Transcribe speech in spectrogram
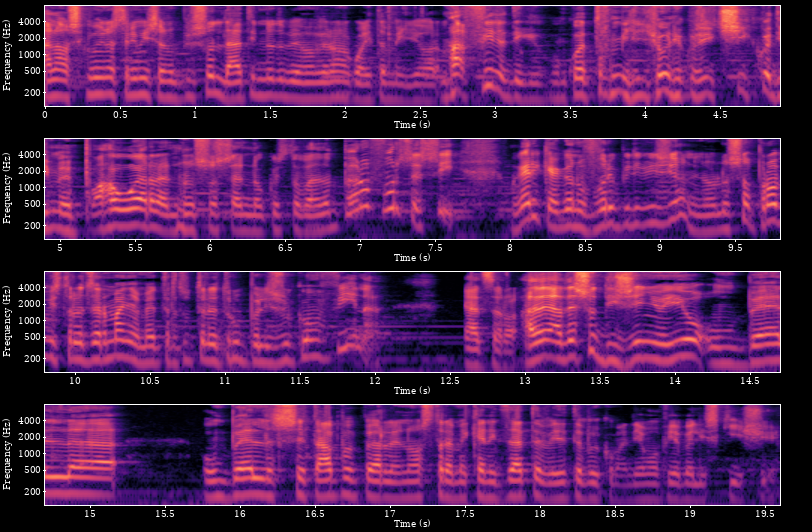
Ah no, siccome i nostri nemici hanno più soldati, noi dobbiamo avere una qualità migliore. Ma fidati che con 4 milioni così 5 di manpower, non so se hanno questo vantaggio. Però forse sì. Magari cagano fuori più divisioni, non lo so. Però ho visto la Germania mettere tutte le truppe lì sul confine. Cazzaro. Adesso disegno io un bel, un bel setup per le nostre meccanizzate. Vedete voi come andiamo via belli schisci.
